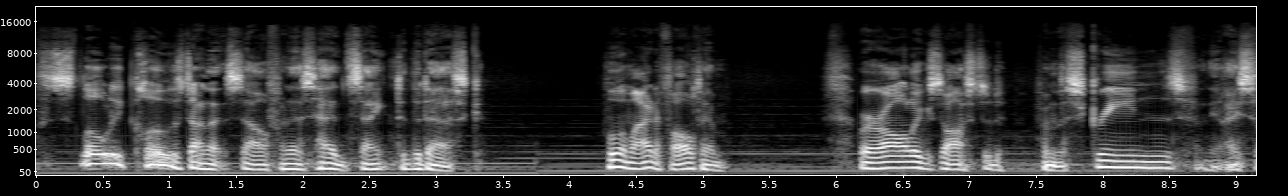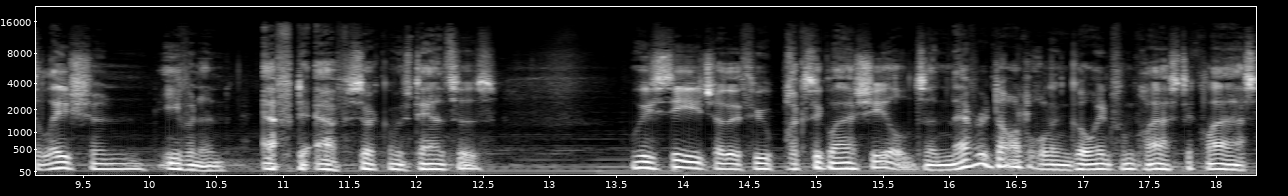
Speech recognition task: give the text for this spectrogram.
slowly closed on itself and his head sank to the desk. Who am I to fault him? We're all exhausted from the screens, from the isolation, even in F to F circumstances. We see each other through plexiglass shields and never dawdle in going from class to class.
